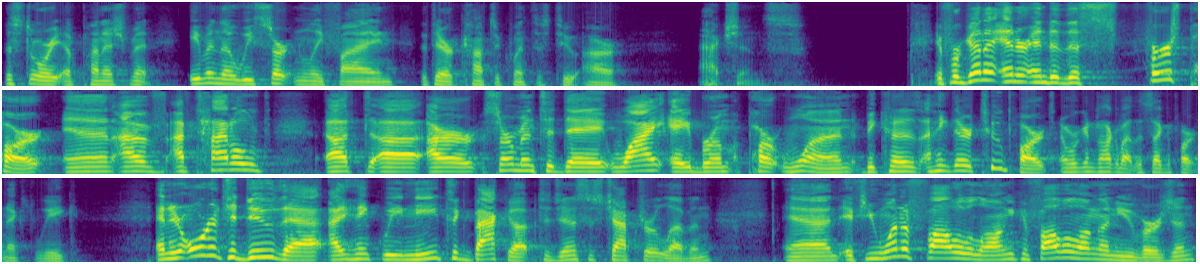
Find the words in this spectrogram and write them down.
the story of punishment even though we certainly find that there are consequences to our actions. If we're going to enter into this first part, and I've, I've titled uh, our sermon today, Why Abram, Part 1, because I think there are two parts, and we're going to talk about the second part next week. And in order to do that, I think we need to back up to Genesis chapter 11. And if you want to follow along, you can follow along on YouVersion.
